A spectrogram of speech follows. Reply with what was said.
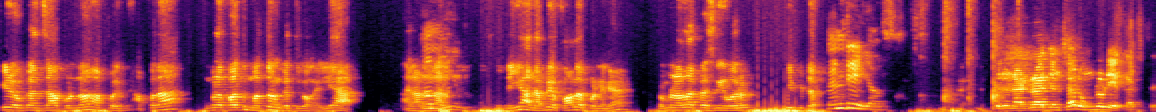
கீழே உட்கார்ந்து சாப்பிடணும். அப்ப அப்பதான் உங்களை பார்த்து மத்தவங்க கத்துக்குவாங்க இல்லையா? அதனால நல்ல விஷயம் சொன்னீங்க. அதை அப்படியே ஃபாலோ பண்ணுங்க. ரொம்ப நல்லா பேசுனீங்க வரும் கீப் இட் அப் நன்றி ஐயா திரு நடராஜன் சார் உங்களுடைய கருத்து.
